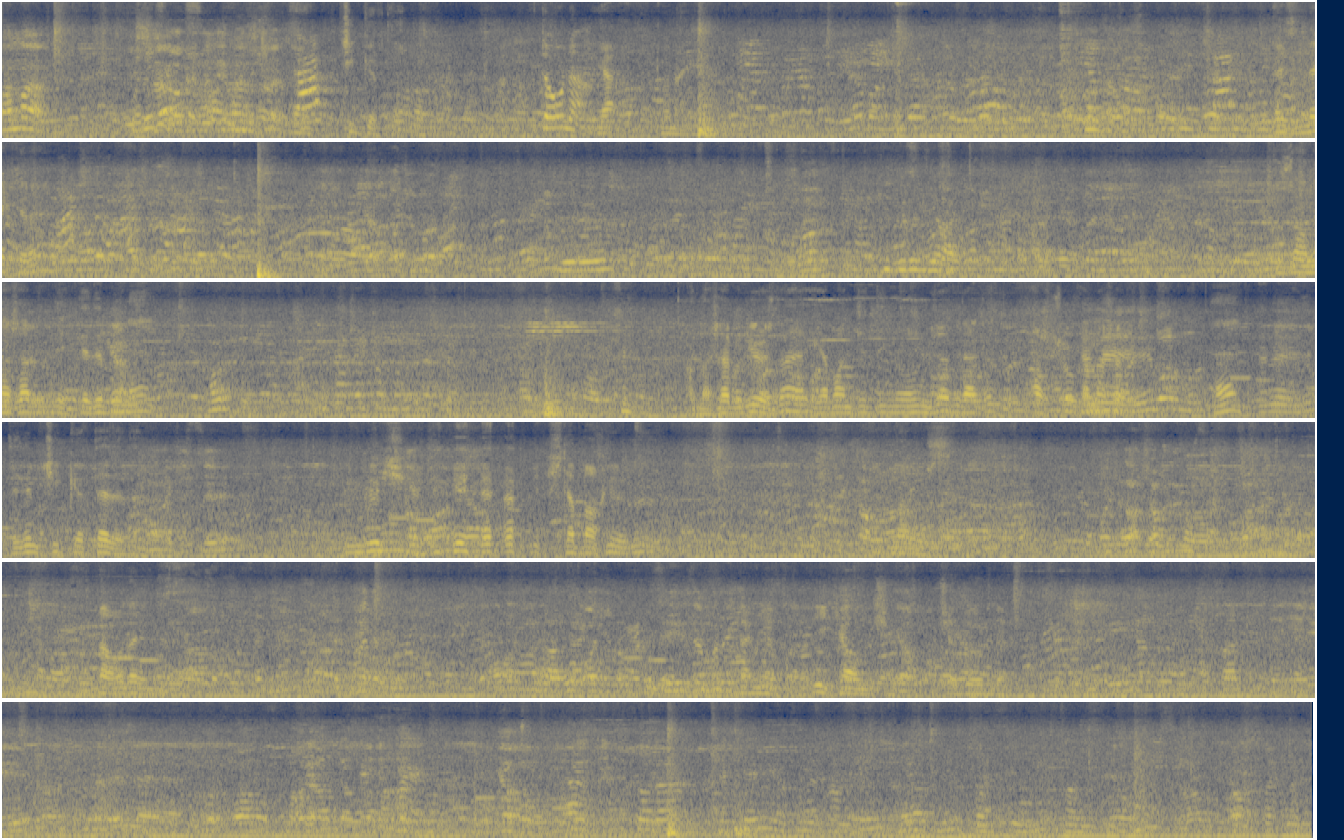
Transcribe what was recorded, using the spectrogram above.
Ama Çiğ köfte. Donut. Ja, tuna ja. Dat is lekker hè? Kız anlaşabildik. Dedi bu ne? Anlaşabiliyoruz da yabancı dil olunca biraz da az çok anlaşabiliyoruz. He? Dedim çiğ köfte dedi. İşte bakıyordu. Bunlar mısın? Bak o da bilmiyor. İyi ki almışım. Üçe dörde sonra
